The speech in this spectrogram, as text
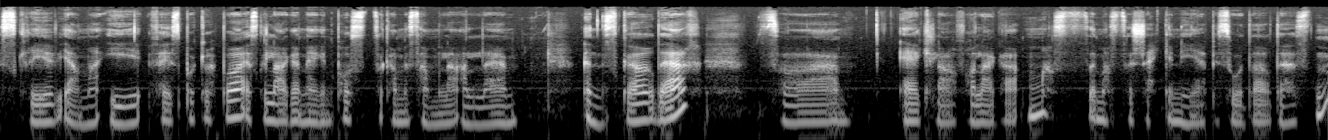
skriv gjerne i Facebook-gruppa. Jeg skal lage en egen post, så kan vi samle alle ønsker der. Så jeg er klar for å lage masse, masse kjekke nye episoder til høsten.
